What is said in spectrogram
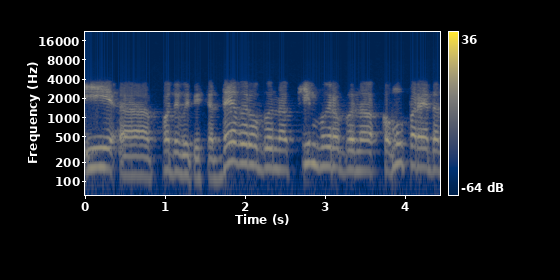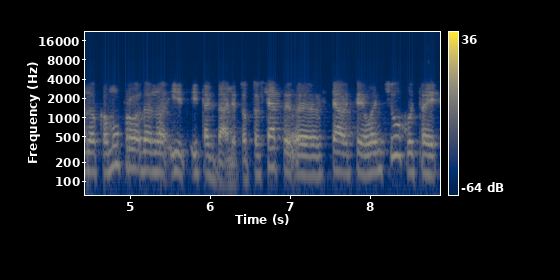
І е, подивитися, де вироблено, ким вироблено, кому передано, кому продано, і, і так далі. Тобто, вся е, вся цей ланцюг, у цей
